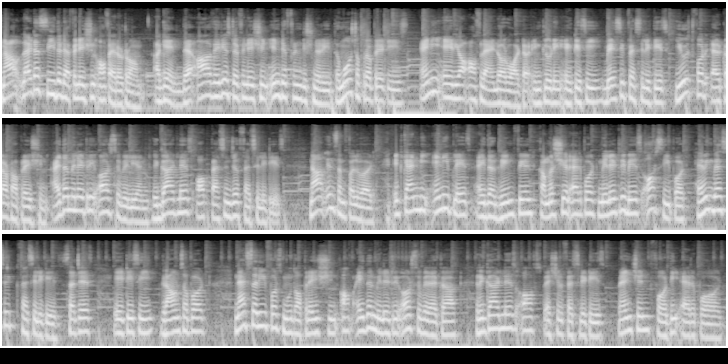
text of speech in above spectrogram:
Now let us see the definition of aerodrome. Again, there are various definitions in different dictionary. The most appropriate is any area of land or water including ATC, basic facilities used for aircraft operation, either military or civilian, regardless of passenger facilities. Now in simple word, it can be any place either greenfield, commercial airport, military base or seaport having basic facilities such as ATC, ground support, necessary for smooth operation of either military or civil aircraft regardless of special facilities mentioned for the airport.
